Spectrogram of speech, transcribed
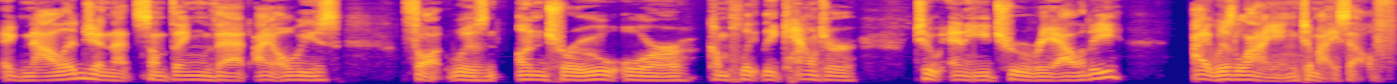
acknowledge and that's something that I always thought was untrue or completely counter to any true reality. I was lying to myself.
